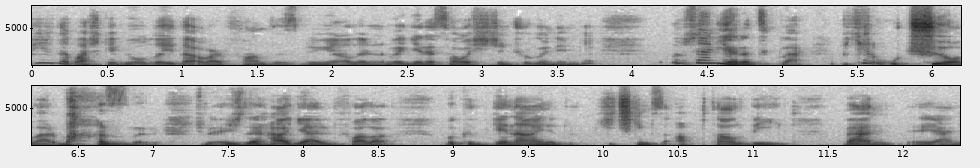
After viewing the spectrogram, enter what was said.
Bir de başka bir olayı daha var fantezi dünyalarının ve gene savaş için çok önemli. Özel yaratıklar. Bir kere uçuyorlar bazıları. Şimdi ejderha geldi falan. Bakın gene aynı durum. Hiç kimse aptal değil. Ben e, yani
